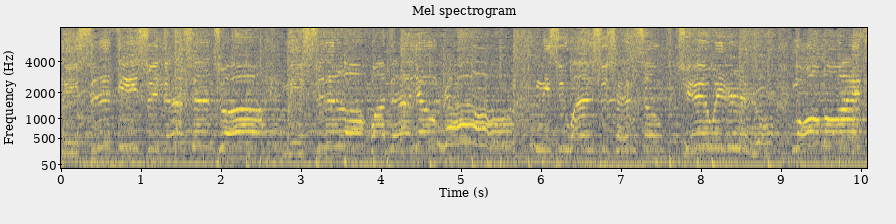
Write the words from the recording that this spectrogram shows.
你是滴水的沉着，你是落花的优柔，你是万世成诵却为日落，默默哀叹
